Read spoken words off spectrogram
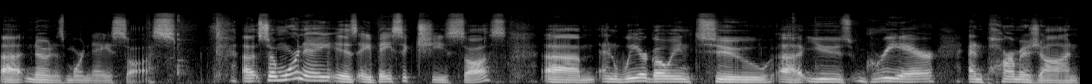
uh, known as Mornay sauce. So Mornay is a basic cheese sauce, um, and we are going to use Gruyere and Parmesan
